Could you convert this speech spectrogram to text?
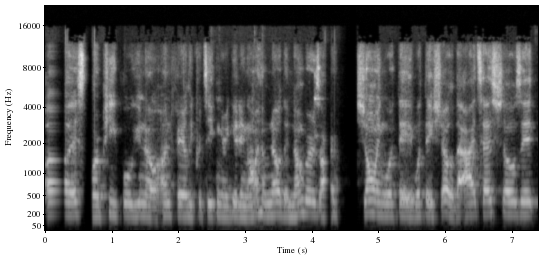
us or people, you know, unfairly critiquing or getting on him. No, the numbers are showing what they what they show. The eye test shows it.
